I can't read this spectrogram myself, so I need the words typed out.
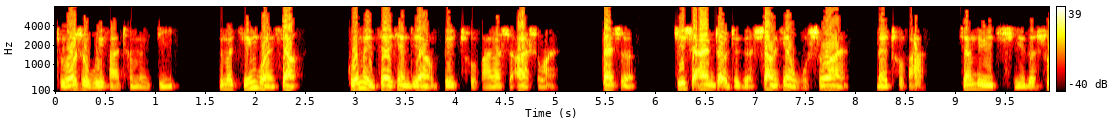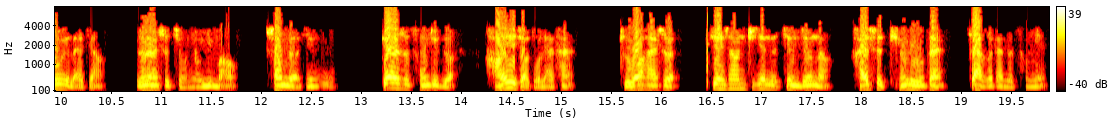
主要是违法成本低。那么尽管像国美在线这样被处罚的是二十万，但是即使按照这个上限五十万来处罚，相对于企业的收益来讲，仍然是九牛一毛，伤不了筋骨。第二是从这个行业角度来看，主要还是电商之间的竞争呢，还是停留在价格战的层面。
